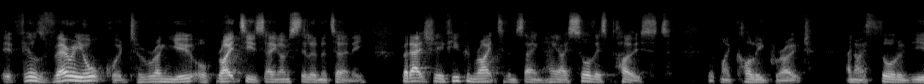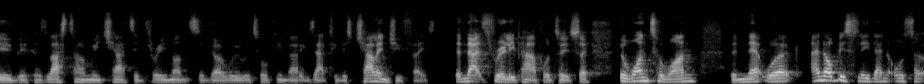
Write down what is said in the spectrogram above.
It feels very awkward to ring you or write to you saying I'm still an attorney. But actually, if you can write to them saying, Hey, I saw this post that my colleague wrote, and I thought of you because last time we chatted three months ago, we were talking about exactly this challenge you faced. Then that's really powerful too. So the one to one, the network, and obviously then also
